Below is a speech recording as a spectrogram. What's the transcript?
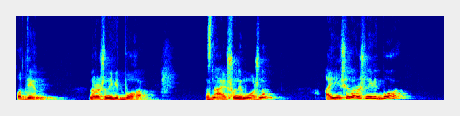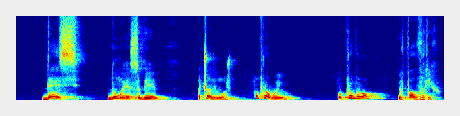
Один народжений від Бога знає, що не можна, а інший народжений від Бога десь думає собі, а що не можна? Попробую. Попробував і впав в гріх.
